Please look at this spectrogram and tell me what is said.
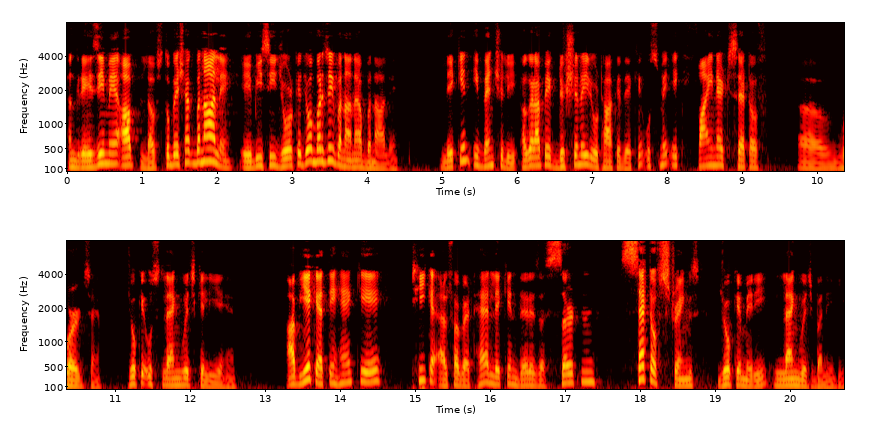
انگریزی میں آپ لفظ تو بے شک بنا لیں اے بی سی جوڑ کے جو مرضی بنانا ہے آپ بنا لیں۔ لیکن ایونچولی اگر آپ ایک ڈکشنری اٹھا کے دیکھیں، اس میں ایک فائنائٹ سیٹ آف ورڈس ہیں جو کہ اس لینگویج کے لیے ہیں۔ آپ یہ کہتے ہیں کہ ٹھیک ہے الفابیٹ ہے، لیکن there is a certain set of strings جو کہ میری لینگویج بنے گی۔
